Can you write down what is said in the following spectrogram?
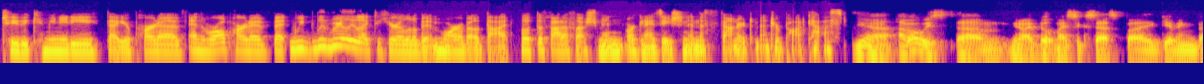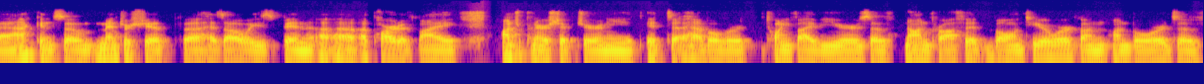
to the community that you're part of and we're all part of. But we'd, we'd really like to hear a little bit more about that, both the Fata Fleischman organization and the Founder to Mentor podcast. Yeah, I've always, um, you know, I built my success by giving back. And so mentorship uh, has always been a, a, part of my entrepreneurship journey. It uh, have over 25 years of nonprofit volunteer work on, on boards of,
